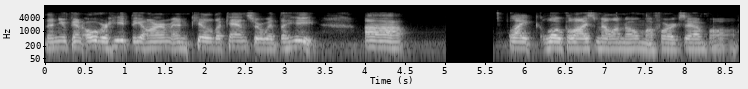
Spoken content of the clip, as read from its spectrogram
then you can overheat the arm and kill the cancer with the heat. Uh, like localized melanoma, for example.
